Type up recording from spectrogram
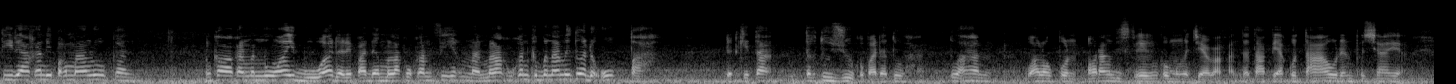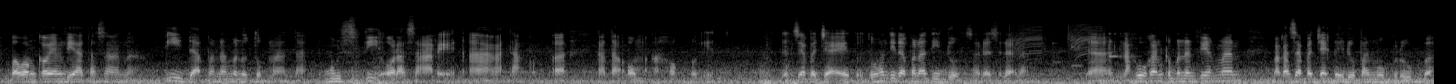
tidak akan dipermalukan engkau akan menuai buah daripada melakukan firman. Melakukan kebenaran itu ada upah. Dan kita tertuju kepada Tuhan. Tuhan, walaupun orang di sekelilingku mengecewakan, tetapi aku tahu dan percaya bahwa engkau yang di atas sana tidak pernah menutup mata. Gusti ora sare, ah, kata uh, kata Om Ahok begitu. Dan saya percaya itu Tuhan tidak pernah tidur, saudara-saudara. Dan lakukan kebenaran firman, maka saya percaya kehidupanmu berubah.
